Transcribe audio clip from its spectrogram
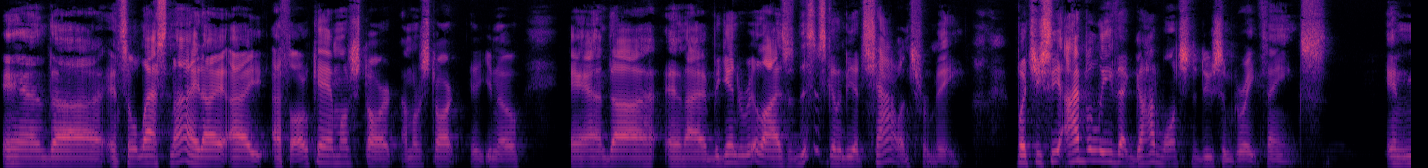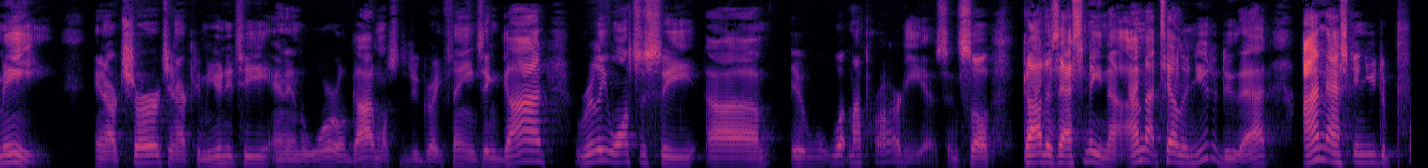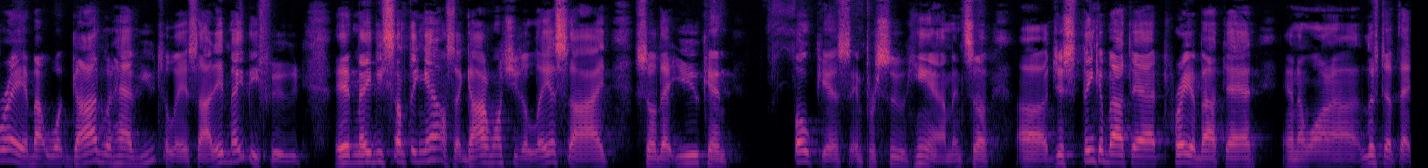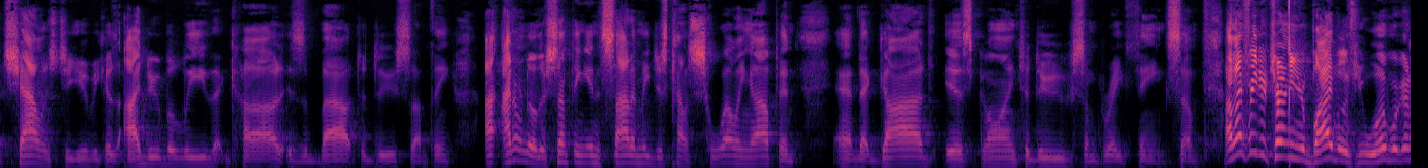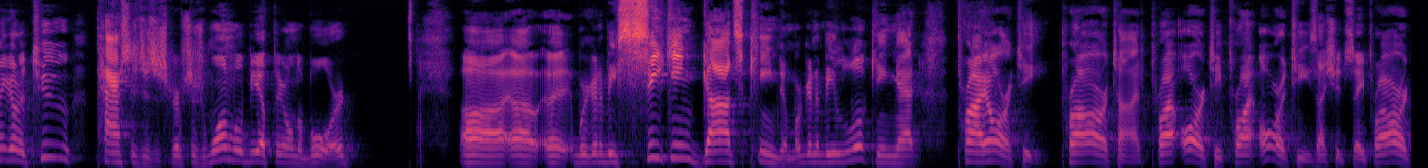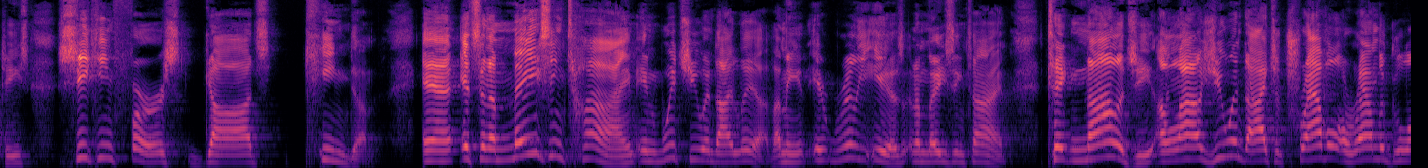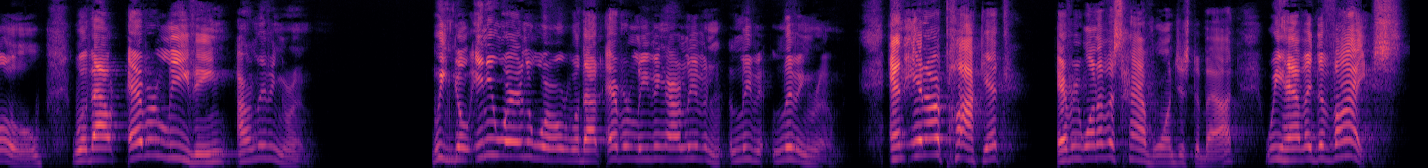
And uh, and so last night I, I, I thought, okay, I'm going to start. I'm going to start. You know, and uh, and I began to realize that this is going to be a challenge for me. But you see, I believe that God wants to do some great things in me in our church, in our community, and in the world. God wants to do great things. And God really wants to see uh, it, what my priority is. And so God has asked me. Now, I'm not telling you to do that. I'm asking you to pray about what God would have you to lay aside. It may be food, it may be something else that God wants you to lay aside so that you can focus and pursue Him. And so uh, just think about that, pray about that, and I want to lift up that challenge to you because I do believe that God is about to do something. I, I, don't know, there's something inside of me just kind of swelling up and, and that God is going to do some great things. So I'd like for you to turn to your Bible if you would. We're going to go to two passages of scriptures. One will be up there on the board. Uh, uh, uh we're going to be seeking God's kingdom. We're going to be looking at priority prioritize, priority, priorities, I should say, priorities, seeking first God's kingdom. And it's an amazing time in which you and I live. I mean, it really is an amazing time. Technology allows you and I to travel around the globe without ever leaving our living room. We can go anywhere in the world without ever leaving our living, living room. And in our pocket, every one of us have one just about, we have a device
